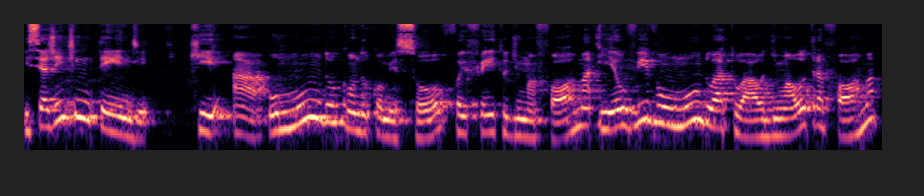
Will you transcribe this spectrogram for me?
E se a gente entende que ah, o mundo, quando começou, foi feito de uma forma e eu vivo um mundo atual de uma outra forma,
